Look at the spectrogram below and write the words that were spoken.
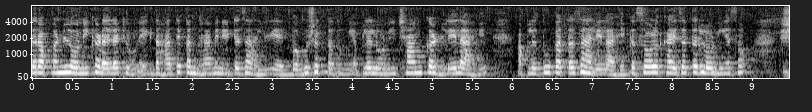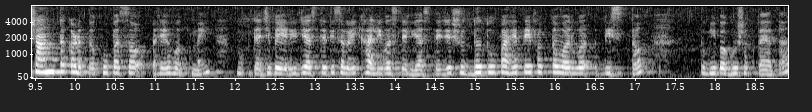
तर आपण लोणी कडायला ठेवून एक दहा ते पंधरा मिनिटं झाली आहेत. बघू शकता तुम्ही आपलं लोणी छान कडलेलं आहे. आपलं तूप आता झालेलं आहे. कसं ओळखायचं तर लोणी असं शांत कडतं खूप असं हे होत नाही. त्याची बेरी जी असते ती सगळी खाली बसलेली असते. जे शुद्ध तूप आहे ते फक्त वरवर दिसतं. तुम्ही बघू शकताय आता.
